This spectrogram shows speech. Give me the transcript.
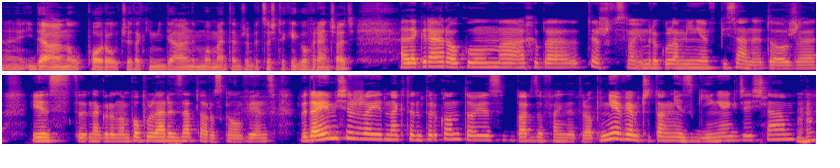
e, idealną porą, czy takim idealnym momentem, żeby coś takiego wręczać. Ale gra roku ma chyba też w swoim regulaminie wpisane to, że jest nagrodą popularyzatorską, więc wydaje mi się, że jednak ten Pyrkon to jest bardzo fajny trop. Nie wiem, czy to nie zginie gdzieś tam Mhm.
